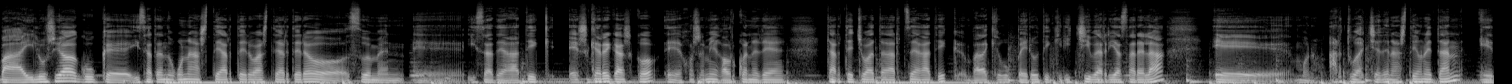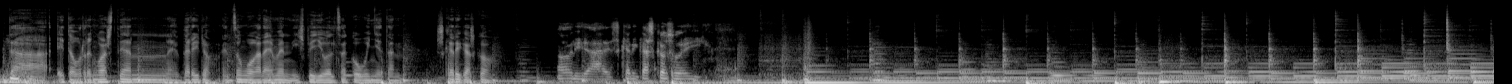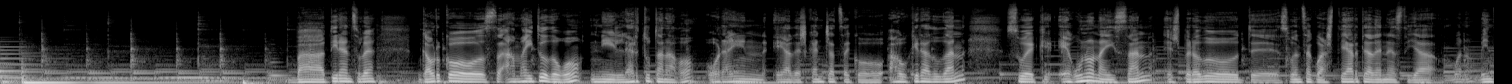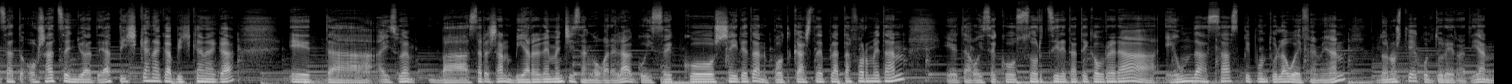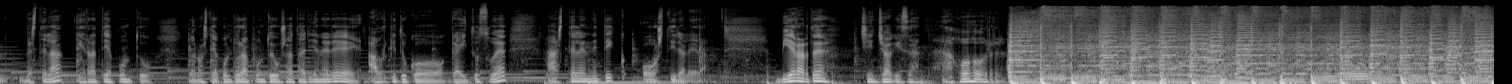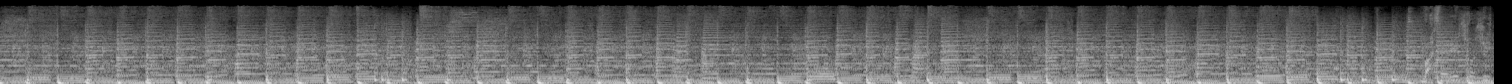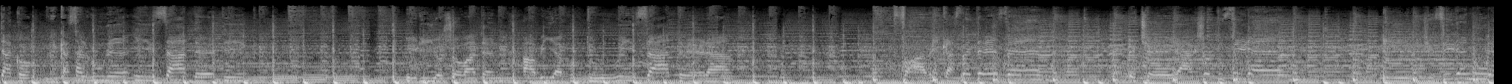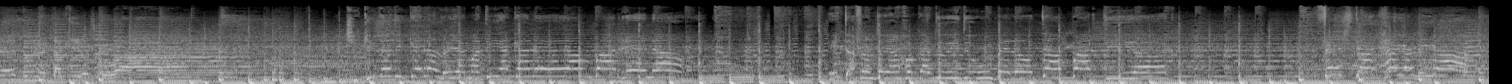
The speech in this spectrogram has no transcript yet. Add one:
Ba, ilusioa guk e, izaten duguna aste artero, aste artero zuemen e, izateagatik. Eskerrik asko, e, Josemi, gaurkoan ere tartetxo bat hartzeagatik, badakigu perutik iritsi berria zarela, e, bueno, hartu atxe den aste honetan, eta eta hurrengo astean berriro, entzongo gara hemen, izpeilu beltzako guinetan. Eskerrik asko. Hori da, eskerrik asko zuei. Ba, tira entzule, gaurko amaitu dugu, ni lertutanago, orain ea deskantzatzeko aukera dudan, zuek egun hona izan, espero dut e, zuentzako aste artea denez, ja, bueno, bintzat osatzen joatea, pixkanaka, pixkanaka, eta aizue, ba, zer esan, biharrere mentsi izango garela, goizeko seiretan podcaste plataformetan, eta goizeko zortziretatik aurrera, eunda zazpi puntu lau FM-an, Donostia Kultura irratian, bestela, irratia puntu, donostiakultura.eu satarien ere aurkituko gaituzue, astelenetik ostiralera. Bihar arte, txintxoak izan, agor! abia puntu izatera. Fabrikaz bete zen, etxeak sortu ziren Iritsi ziren gure tunetak ioskoa Txikitatik erraldoiak matiak alean barrena Eta frontean jokatu ditugun pelota partidak. Zestak jaialdiak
